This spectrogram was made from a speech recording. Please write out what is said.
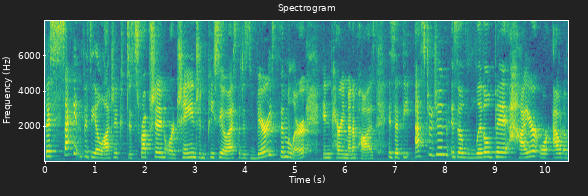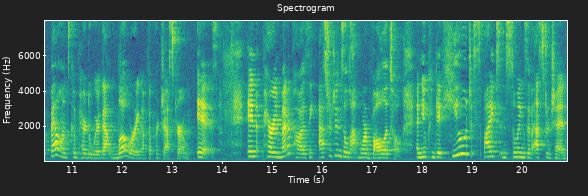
The second physiologic disruption or change in PCOS that is very similar in perimenopause is that the estrogen is a little bit higher or out of balance compared to where that lowering of the progesterone is. In perimenopause, the estrogen is a lot more volatile and you can get huge spikes and swings of estrogen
